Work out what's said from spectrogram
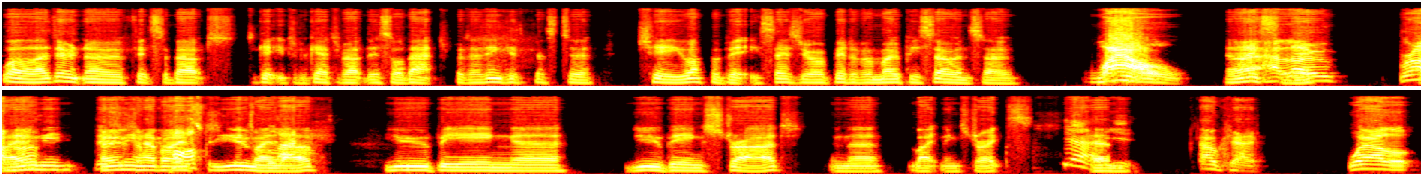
Well, I don't know if it's about to get you to forget about this or that, but I think it's just to cheer you up a bit. He says you're a bit of a mopey so-and-so. Wow. And I Uh, said, hello, brother. I only, only have eyes for you, it's my black. love. You being uh, you being Strahd in the lightning strikes. Yeah. Um, okay. Well,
